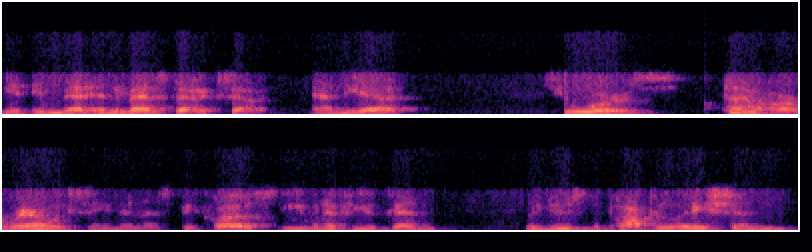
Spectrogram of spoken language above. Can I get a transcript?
in, in the metastatic setting, and yet cures are rarely seen, and it's because even if you can reduce the population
